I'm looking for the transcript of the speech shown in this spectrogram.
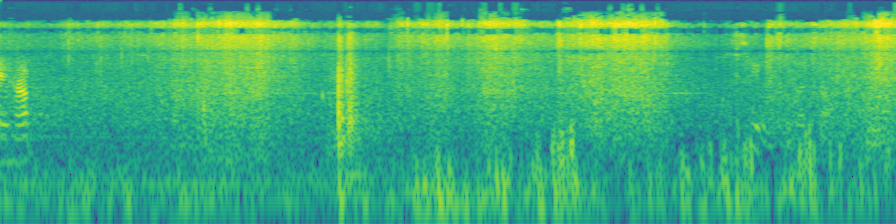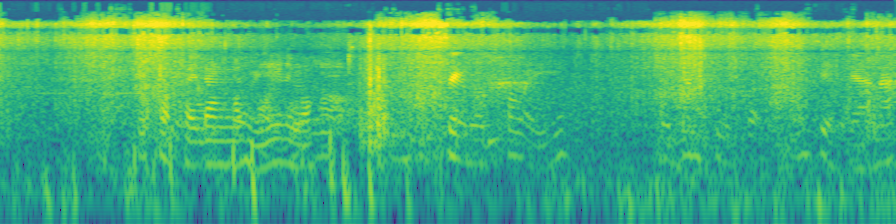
อยครับ เสียงโทรศัพท์จะขับใครดังมาถึงนี่เลยวะเสียงรถไฟเหมือนกันคือแบบต้องเสียงแกนะ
